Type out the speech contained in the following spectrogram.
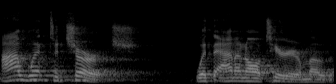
I went to church without an ulterior motive.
